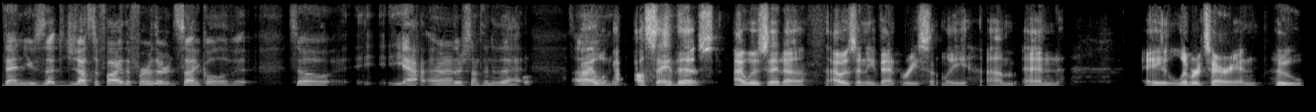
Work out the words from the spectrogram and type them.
then use that to justify the further cycle of it. So yeah I know, there's something to that. Um, I, i'll say this i was at a i was at an event recently um, and a libertarian who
